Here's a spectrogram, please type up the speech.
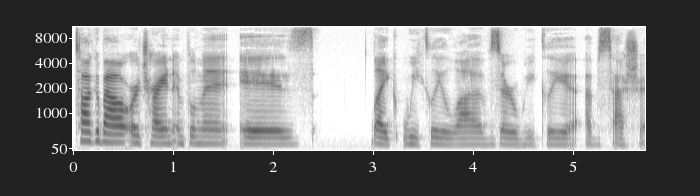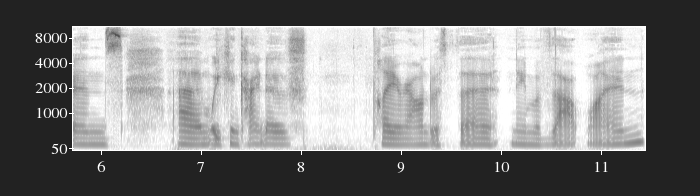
talk about or try and implement is like weekly loves or weekly obsessions. Um, we can kind of play around with the name of that one.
